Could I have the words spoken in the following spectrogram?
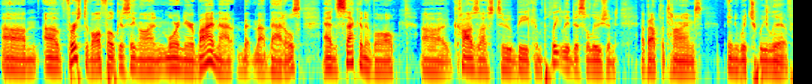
um, of, first of all, focusing on more nearby mat- battles, and second of all, uh, cause us to be completely disillusioned about the times in which we live.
